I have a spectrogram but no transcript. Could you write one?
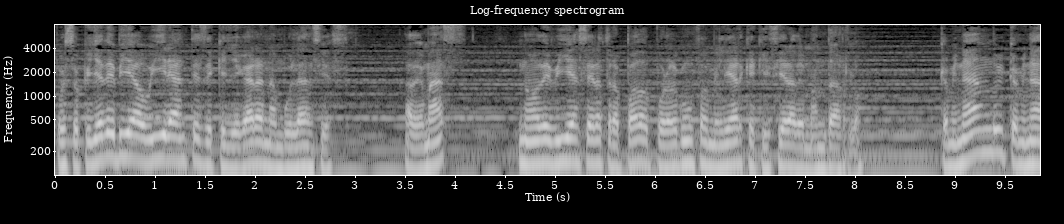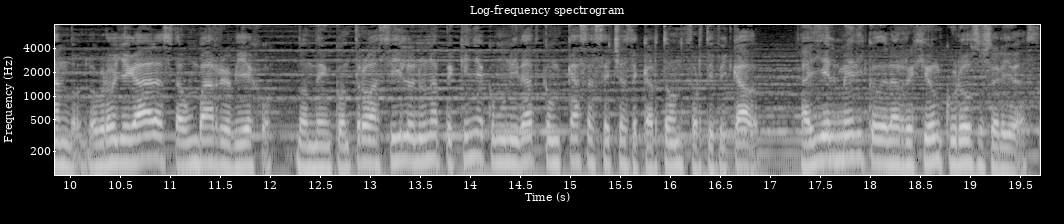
puesto que ya debía huir antes de que llegaran ambulancias. Además, no debía ser atrapado por algún familiar que quisiera demandarlo. Caminando y caminando, logró llegar hasta un barrio viejo, donde encontró asilo en una pequeña comunidad con casas hechas de cartón fortificado. Allí el médico de la región curó sus heridas.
